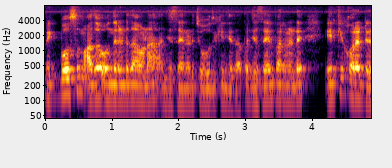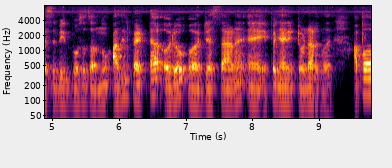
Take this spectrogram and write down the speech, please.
ബിഗ് ബോസും അത് ഒന്ന് രണ്ട് തവണ ജിസൈനോട് ചോദിക്കുകയും ചെയ്തു. അപ്പോൾ ജിസൈൻ പറഞ്ഞിട്ടുണ്ട് എനിക്ക് കുറേ ഡ്രസ്സ് ബിഗ് ബോസ് തന്നു. അതിൽപ്പെട്ട ഒരു ഡ്രസ്സാണ് ഇപ്പോൾ ഞാൻ ഇട്ടുകൊണ്ട് നടക്കുന്നത്. അപ്പോൾ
